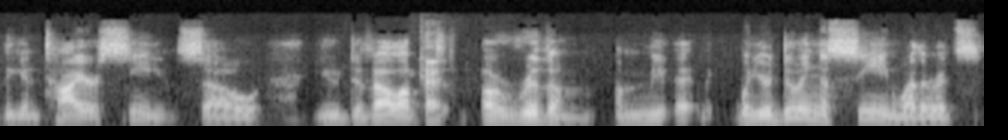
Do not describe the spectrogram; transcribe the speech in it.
the entire scene. So you developed Okay. a rhythm. A mu- uh, when you're doing a scene, whether it's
